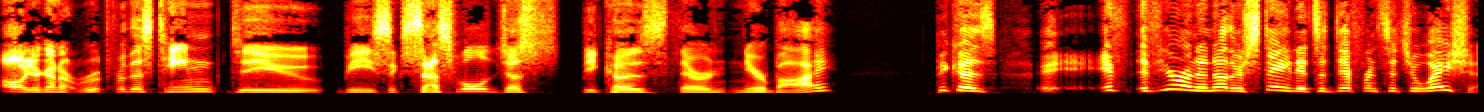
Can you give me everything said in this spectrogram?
Oh, you're going to root for this team to be successful just because they're nearby? Because if if you're in another state, it's a different situation.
